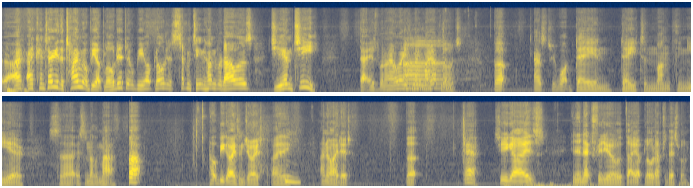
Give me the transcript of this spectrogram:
I, I can tell you the time it will be uploaded. It will be uploaded at 1700 hours GMT. That is when I always make my Uh. uploads. But as to what day and date and month and year, it's, uh, it's another matter. But I hope you guys enjoyed. I Hmm. I know I did. But yeah, see you guys in the next video that I upload after this one.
